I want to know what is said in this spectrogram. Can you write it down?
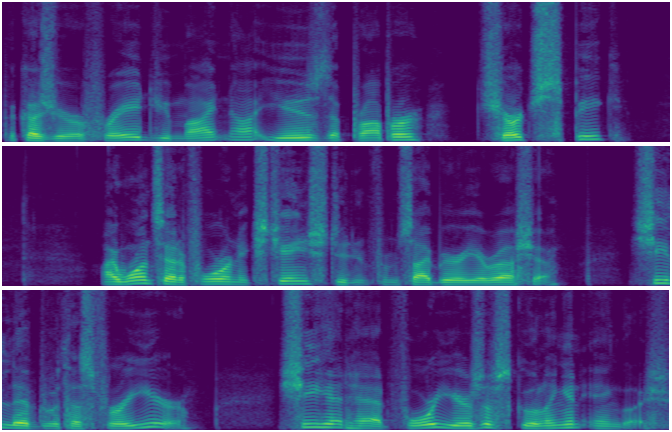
because you're afraid you might not use the proper church speak? I once had a foreign exchange student from Siberia, Russia. She lived with us for a year. She had had four years of schooling in English,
